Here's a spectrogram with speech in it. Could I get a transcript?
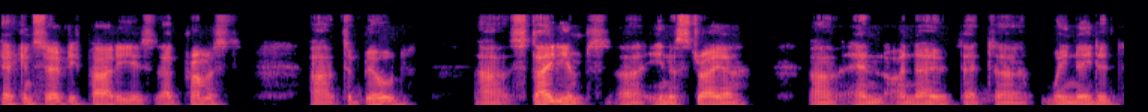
the Conservative Party is they'd promised uh, to build uh, stadiums uh, in Australia. Uh, and I know that uh, we needed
